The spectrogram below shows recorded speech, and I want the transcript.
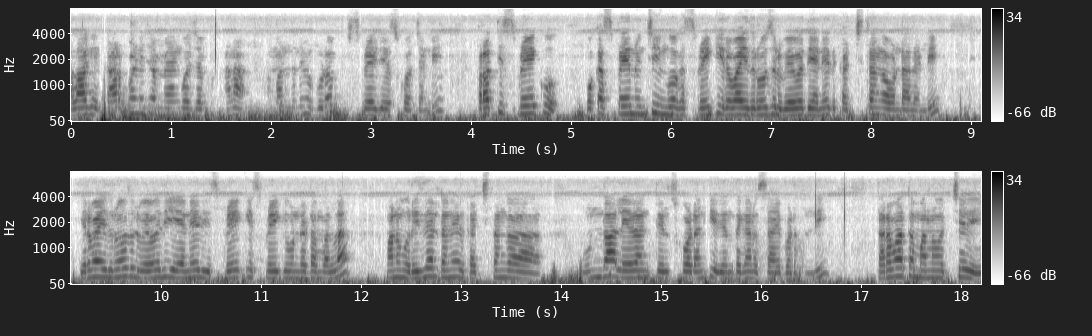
అలాగే కార్బనిజం మ్యాంగో జబ్ అన మందుని కూడా స్ప్రే చేసుకోవచ్చండి. ప్రతి స్ప్రేకు ఒక స్ప్రే నుంచి ఇంకొక స్ప్రేకి ఇరవై ఐదు రోజులు వ్యవధి అనేది ఖచ్చితంగా ఉండాలండి. ఇరవై ఐదు రోజులు వ్యవధి అనేది స్ప్రేకి స్ప్రేకి ఉండటం వల్ల మనము రిజల్ట్ అనేది ఖచ్చితంగా ఉందా లేదా అని తెలుసుకోవడానికి ఇది ఎంతగానో సహాయపడుతుంది. తర్వాత మనం వచ్చేది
